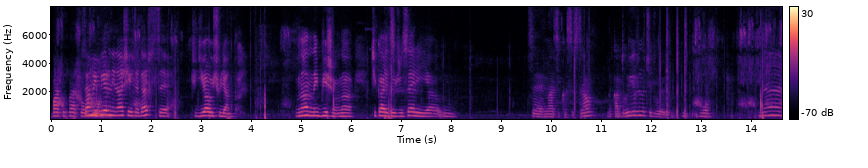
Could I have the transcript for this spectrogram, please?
Бачу першого. Самий вірний наш глядач це Чудіява Чулянка. Вона найбільше, вона чекає дуже серії. Я, ну, Це Назіка сестра. Яка троюрна чи двоюрна? во. Не,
